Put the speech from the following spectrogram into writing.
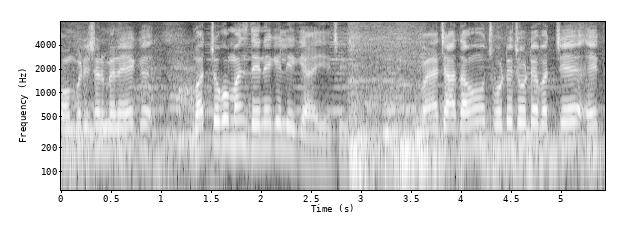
कंपटीशन मैंने एक बच्चों को मंच देने के लिए किया है ये चीज़। मैं चाहता हूँ छोटे छोटे बच्चे एक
